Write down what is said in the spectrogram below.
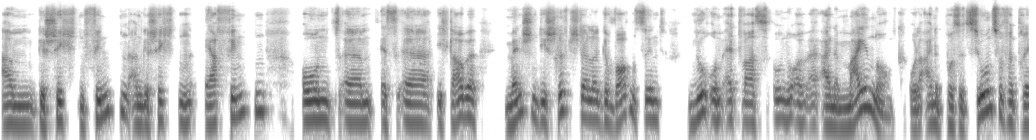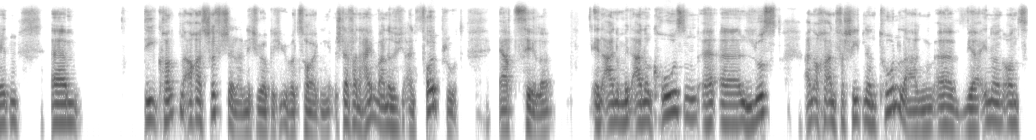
am Geschichten finden, an Geschichten erfinden. Und ähm, es, äh, ich glaube, Menschen, die Schriftsteller geworden sind, nur um etwas, nur um eine Meinung oder eine Position zu vertreten, ähm, die konnten auch als Schriftsteller nicht wirklich überzeugen. Stefan Heim war natürlich ein Vollbluterzähler in einem, mit einer großen äh, äh, Lust an, auch an verschiedenen Tonlagen. Äh, wir erinnern uns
